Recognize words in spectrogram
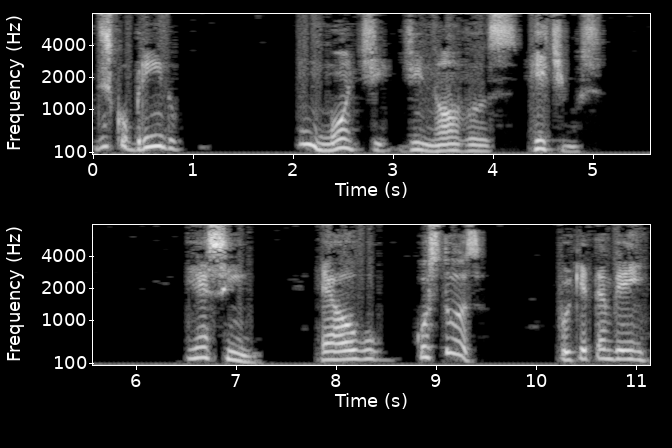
descobrindo um monte de novos ritmos. E é assim, é algo gostoso porque também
